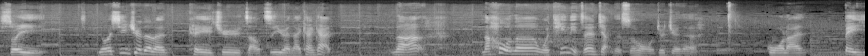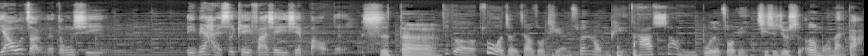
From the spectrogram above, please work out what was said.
所以有兴趣的人可以去找资源来看看。那然后呢，我听你这样讲的时候，我就觉得，果然被腰斩的东西里面还是可以发现一些宝的。是的，这个作者叫做田村隆平，他上一部的作品其实就是《恶魔奶爸》。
